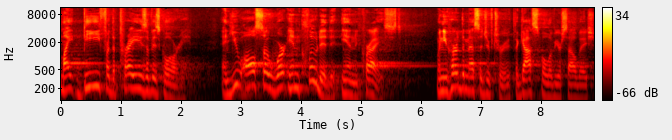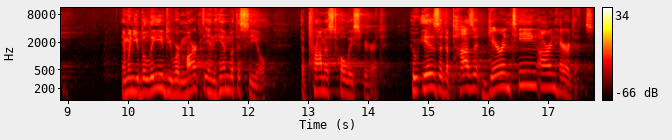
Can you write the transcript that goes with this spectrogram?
might be for the praise of His glory. And you also were included in Christ when you heard the message of truth, the gospel of your salvation. And when you believed, you were marked in Him with a seal, the promised Holy Spirit, who is a deposit guaranteeing our inheritance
